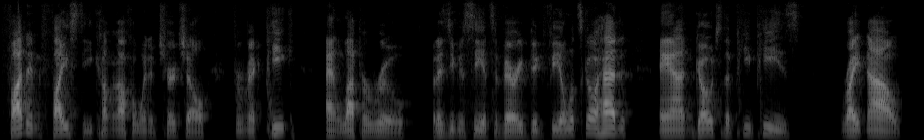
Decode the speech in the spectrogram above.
Fun and Feisty, coming off a win at Churchill for McPeek and Leparoux. But as you can see, it's a very big field. Let's go ahead and go to the PPs right now.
